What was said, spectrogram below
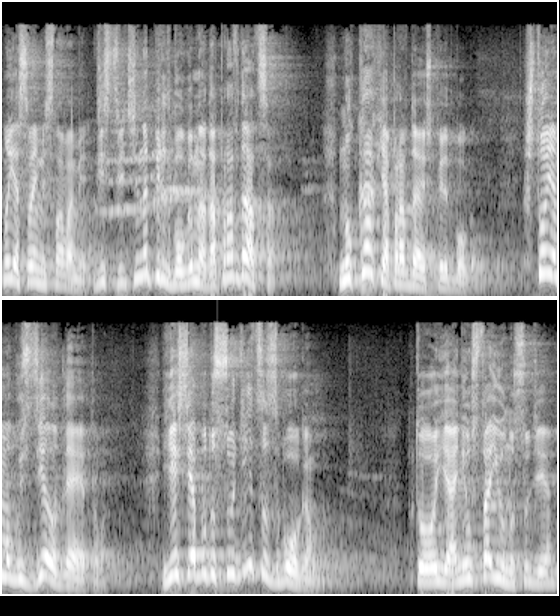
ну я своими словами, действительно перед Богом надо оправдаться. Но как я оправдаюсь перед Богом? Что я могу сделать для этого? Если я буду судиться с Богом, то я не устаю на суде.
